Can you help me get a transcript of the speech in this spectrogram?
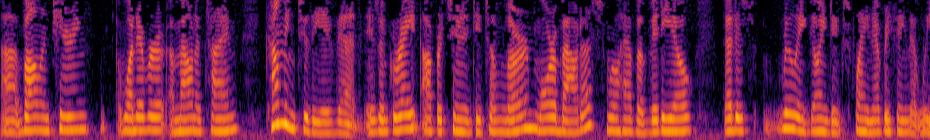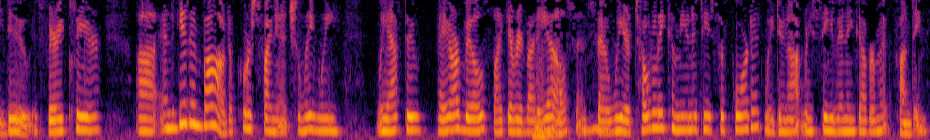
uh, volunteering, whatever amount of time, coming to the event is a great opportunity to learn more about us. We'll have a video that is really going to explain everything that we do. It's very clear. Uh, and to get involved, of course, financially, we we have to pay our bills like everybody mm-hmm. else, and so we are totally community supported. We do not receive any government funding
